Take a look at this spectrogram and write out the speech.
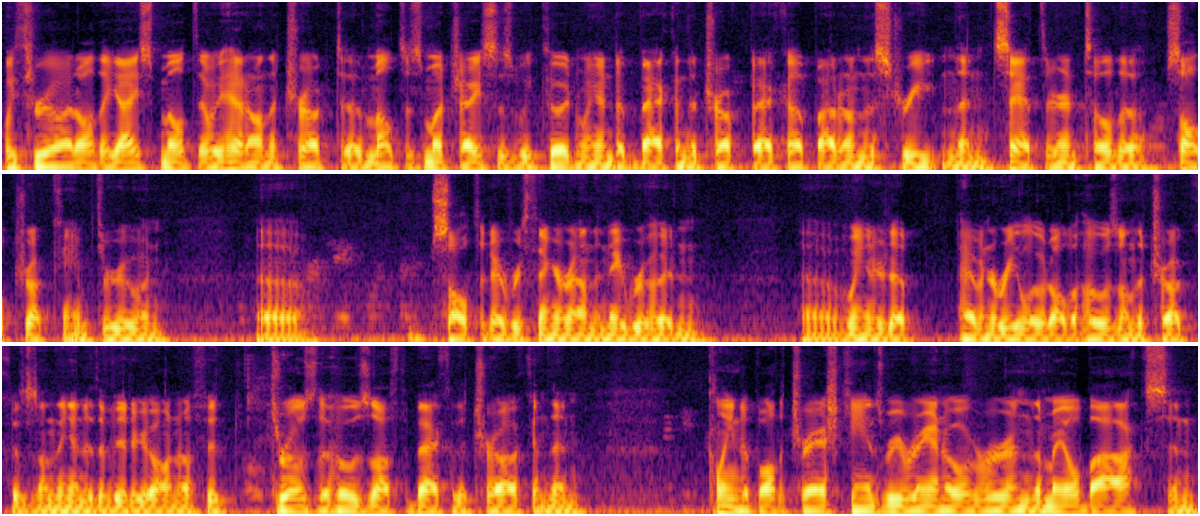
we threw out all the ice melt that we had on the truck to melt as much ice as we could, and we ended up backing the truck back up out on the street and then sat there until the salt truck came through and uh, salted everything around the neighborhood, and uh, we ended up having to reload all the hose on the truck because on the end of the video, I don't know if it throws the hose off the back of the truck and then cleaned up all the trash cans we ran over and the mailbox and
